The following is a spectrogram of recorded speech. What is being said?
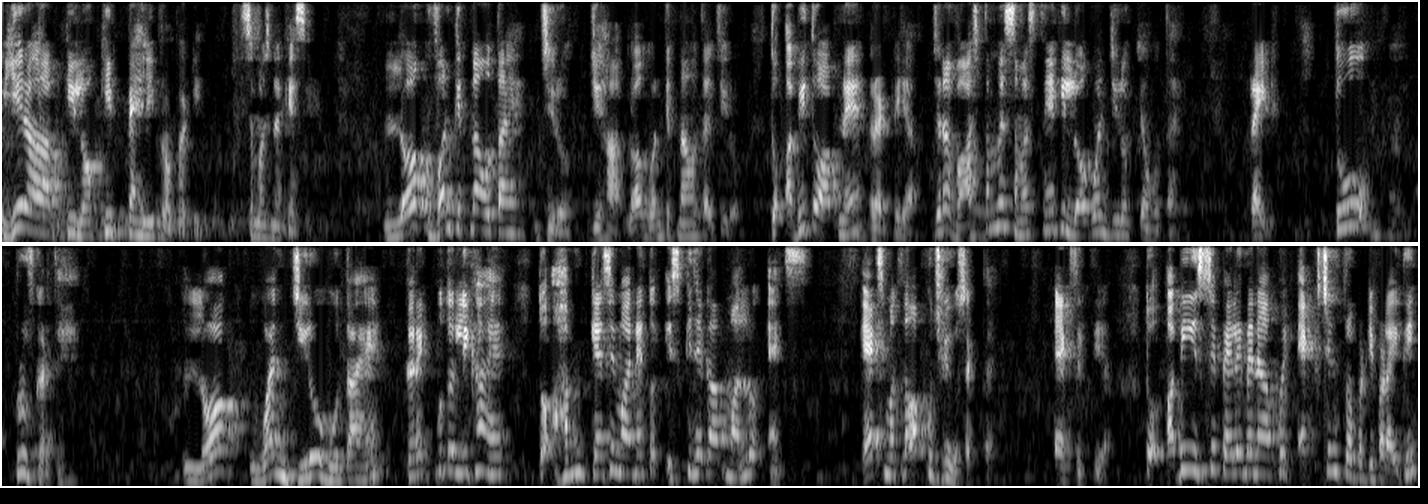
ये रहा आपकी लॉक की पहली प्रॉपर्टी समझना कैसे? लॉक वन कितना होता है? ज़ीरो जी हाँ लॉक वन कितना होता है? ज़ीरो तो अभी तो आपने रट लिया। जरा वास्तव में समझते हैं कि लॉक वन ज़ीरो क्यों होता है। राइट तो प्रूफ करते हैं। लॉक वन ज़ीरो होता है। करेक्ट वो तो लिखा है। तो हम कैसे माने? तो इसकी जगह आप मान लो एक्स एक्स मतलब आप कुछ भी हो सकता है। एक्स लिख दिया तो अभी इससे पहले मैंने आपको एक एक्सचेंज प्रॉपर्टी पढ़ाई थी,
